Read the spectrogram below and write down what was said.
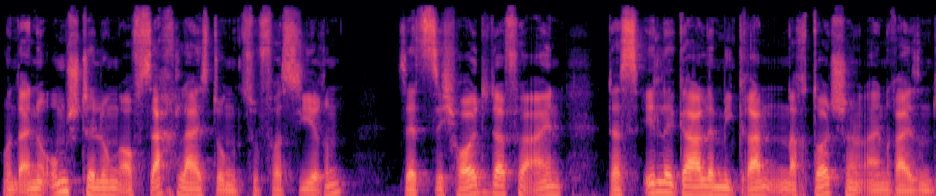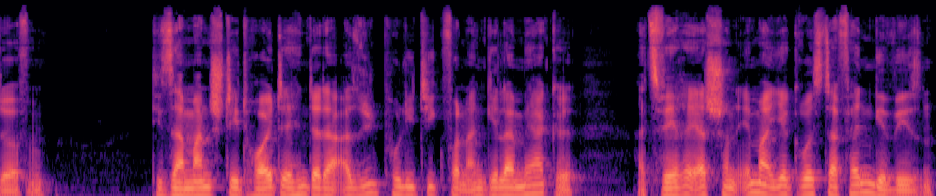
und eine Umstellung auf Sachleistungen zu forcieren, setzt sich heute dafür ein, dass illegale Migranten nach Deutschland einreisen dürfen. Dieser Mann steht heute hinter der Asylpolitik von Angela Merkel, als wäre er schon immer ihr größter Fan gewesen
